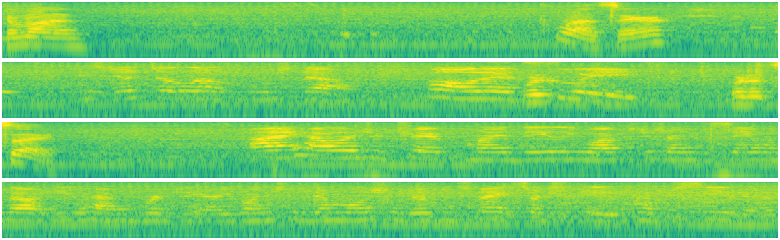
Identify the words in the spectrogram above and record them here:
Come on. Come on, Sarah. It's just a little stuff. Oh, that's What- sweet. What did it say? Hi, how was your trip? My daily walks just aren't the same without you. Happy birthday. Are you going to the demolition derby tonight? Starts at 8. Hope to see you there.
